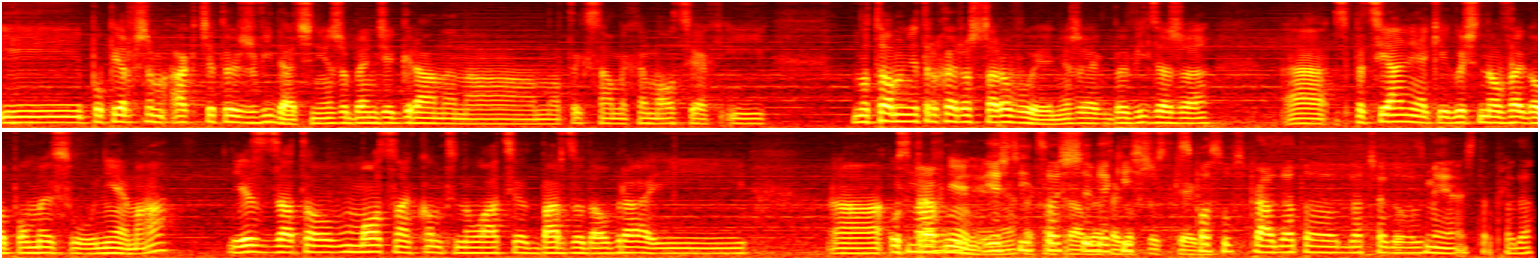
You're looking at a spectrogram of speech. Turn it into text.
I po pierwszym akcie to już widać, nie? Że będzie grane na, na tych samych emocjach i no to mnie trochę rozczarowuje, nie? Że jakby widzę, że e, specjalnie jakiegoś nowego pomysłu nie ma. Jest za to mocna kontynuacja, bardzo dobra i e, usprawnienie. No, nie? jeśli tak coś się w jakiś sposób sprawdza, to dlaczego zmieniać to, prawda?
